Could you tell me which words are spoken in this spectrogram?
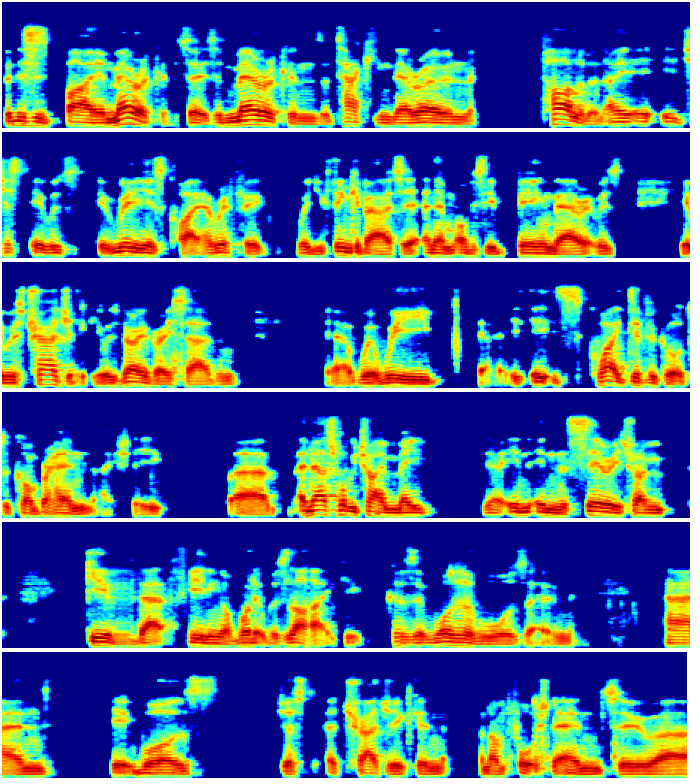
But this is by Americans, so it's Americans attacking their own Parliament. I mean, it, it, just it was it really is quite horrific when you think about it. And then obviously being there, it was it was tragic. It was very very sad, and yeah, we, we it's quite difficult to comprehend actually. Uh, and that's what we try and make you know, in in the series. Try and give that feeling of what it was like because it was a war zone, and it was just a tragic and an unfortunate end to uh,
